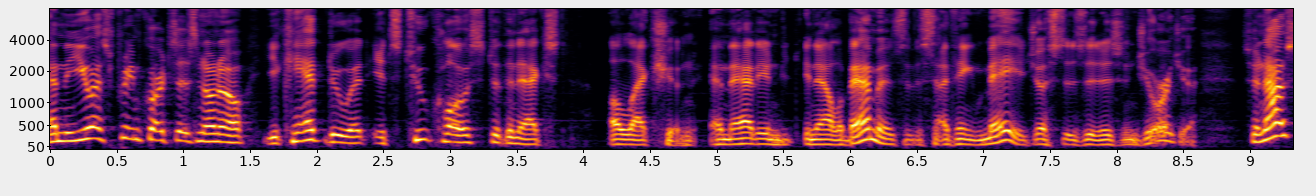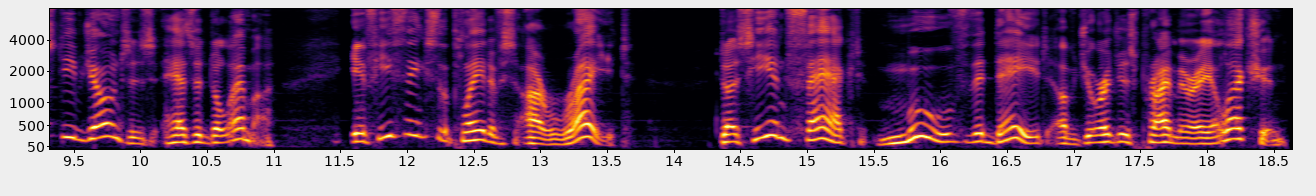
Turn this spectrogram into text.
And the U.S. Supreme Court says, no, no, you can't do it. It's too close to the next election. And that in, in Alabama is, this, I think, May, just as it is in Georgia. So now Steve Jones is, has a dilemma. If he thinks the plaintiffs are right, does he in fact move the date of Georgia's primary election?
